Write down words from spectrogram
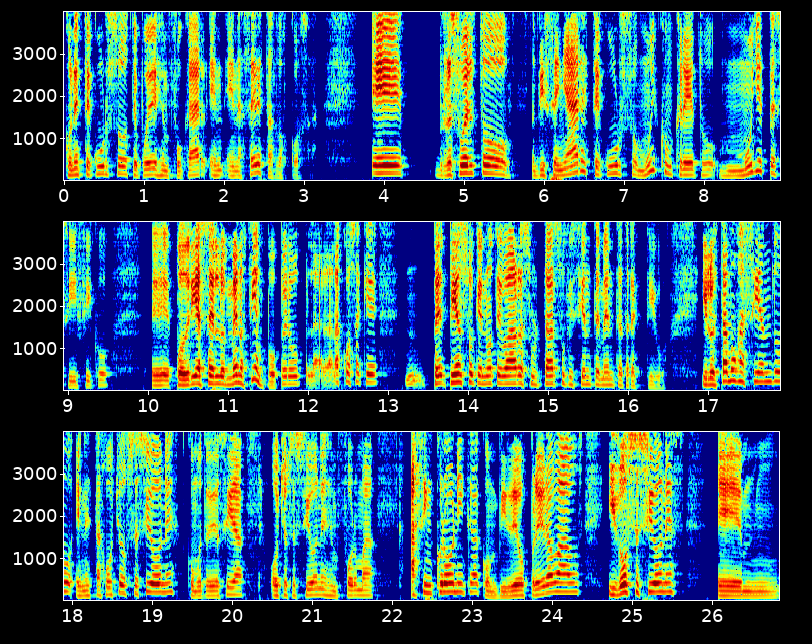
con este curso te puedes enfocar en, hacer estas dos cosas. He resuelto diseñar este curso muy concreto, muy específico, eh, podría hacerlo en menos tiempo, pero la, las cosas que mm, pienso que no te va a resultar suficientemente atractivo. Y lo estamos haciendo en estas ocho sesiones, como te decía, ocho sesiones en forma asincrónica con videos pregrabados y dos sesiones em,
